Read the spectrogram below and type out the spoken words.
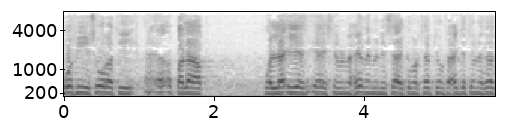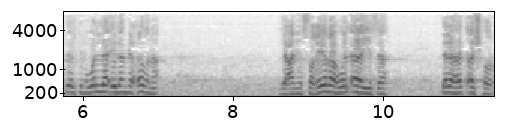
وفي سورة الطلاق. واللائي يئسن من المحيض من نسائكم ارتبتم فعدتهن ثلاثة أشهر واللائي لم يحضن. يعني الصغيرة والآيسة ثلاثة أشهر.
